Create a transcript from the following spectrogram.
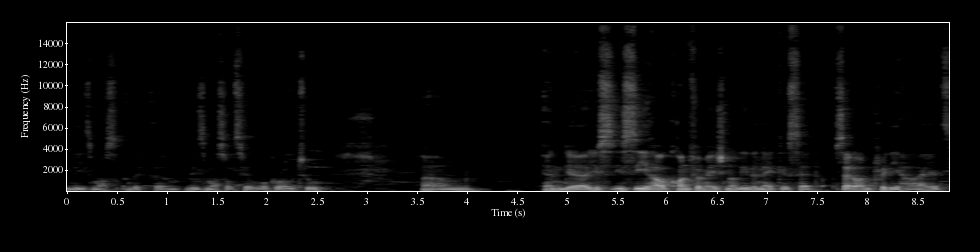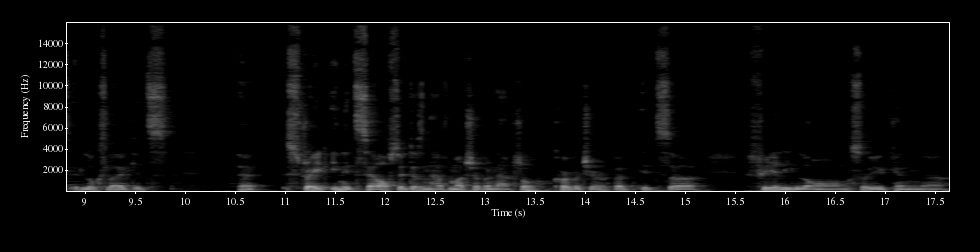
these muscle um, these muscles here will grow too. Um, and uh, you, you see how conformationally the neck is set set on pretty high. It's, it looks like it's uh, straight in itself, so it doesn't have much of a natural curvature, but it's uh, fairly long, so you can uh,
